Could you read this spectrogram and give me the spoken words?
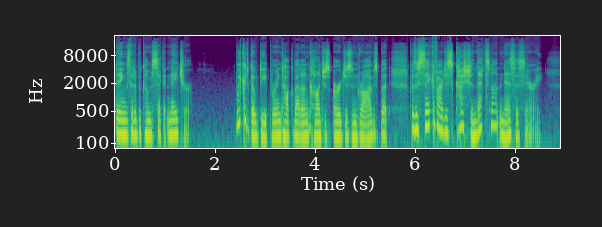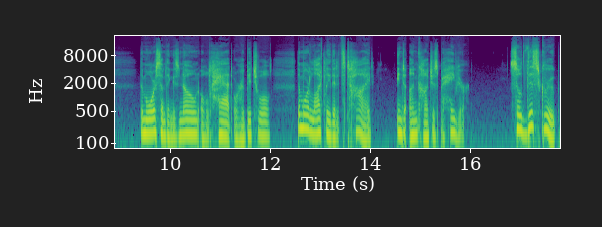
things that have become second nature. We could go deeper and talk about unconscious urges and drives, but for the sake of our discussion, that's not necessary. The more something is known, old hat, or habitual, the more likely that it's tied into unconscious behavior. So, this group,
